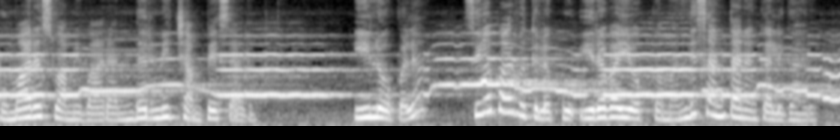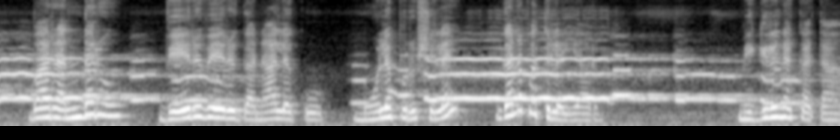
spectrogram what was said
కుమారస్వామి వారందరినీ చంపేశాడు. ఈ లోపల శివపార్వతులకు ఇరవై ఒక్క మంది సంతానం కలిగారు. వారందరూ వేరువేరు గణాలకు మూల పురుషులై గణపతులయ్యారు. మిగిలిన కథ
